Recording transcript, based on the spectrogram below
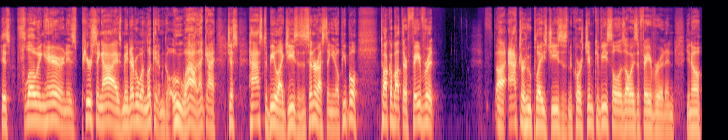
his flowing hair and his piercing eyes made everyone look at him and go, "Oh, wow, that guy just has to be like Jesus." It's interesting, you know, people talk about their favorite uh, actor who plays Jesus, and of course, Jim Caviezel is always a favorite, and you know,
